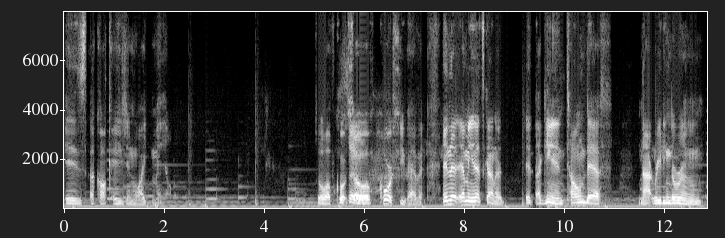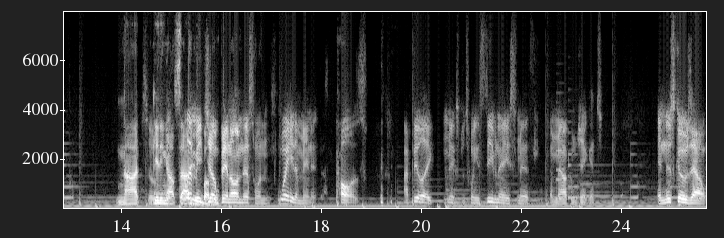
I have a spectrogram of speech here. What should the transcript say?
is a Caucasian white male. So of course, so, So- of course you haven't, and that, I mean that's kind of again, tone deaf, not reading the room, not So getting outside. Let of me bubble. jump in on this one. Wait a minute. Pause. I feel like mixed between Stephen A. Smith and Malcolm Jenkins. And this goes out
